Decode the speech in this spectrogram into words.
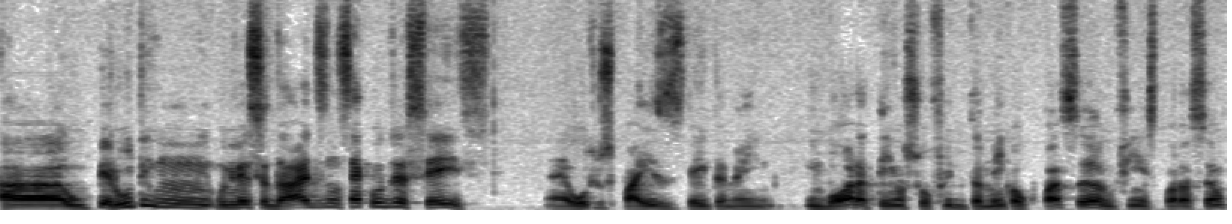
Uh, o Peru tem universidades no século XVI. Né, outros países têm também, embora tenham sofrido também com a ocupação, enfim, a exploração,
